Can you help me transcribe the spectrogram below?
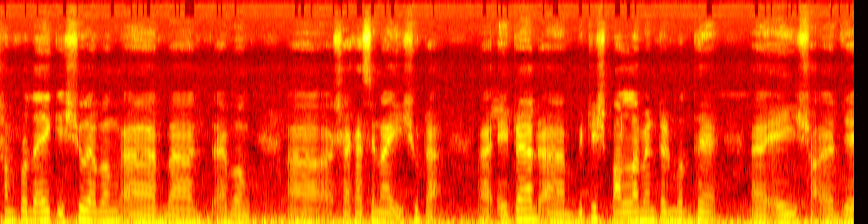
সাম্প্রদায়িক ইস্যু এবং এবং শেখ হাসিনা ইস্যুটা এটার ব্রিটিশ পার্লামেন্টের মধ্যে এই যে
